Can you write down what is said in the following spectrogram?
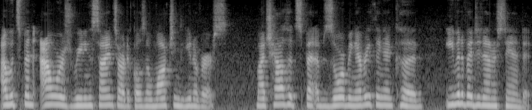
I would spend hours reading science articles and watching the universe. My childhood spent absorbing everything I could, even if I didn't understand it.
